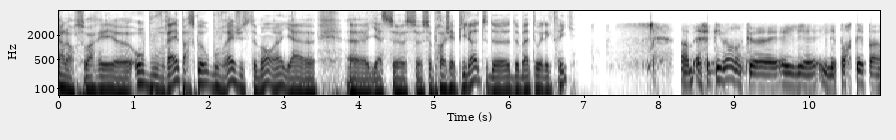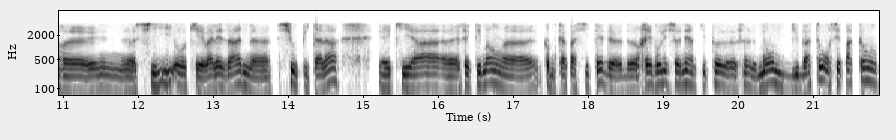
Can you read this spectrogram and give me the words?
Alors, soirée au Bouvray, parce qu'au Bouvray, justement, hein, il y a, il y a ce, ce, projet pilote de, de bateau électrique? Effectivement, donc euh, il, est, porté par euh, une CEO qui est valaisanne, euh, Siu Putala, et qui a euh, effectivement comme capacité de, révolutionner un petit peu le, monde du bateau. On ne sait pas quand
